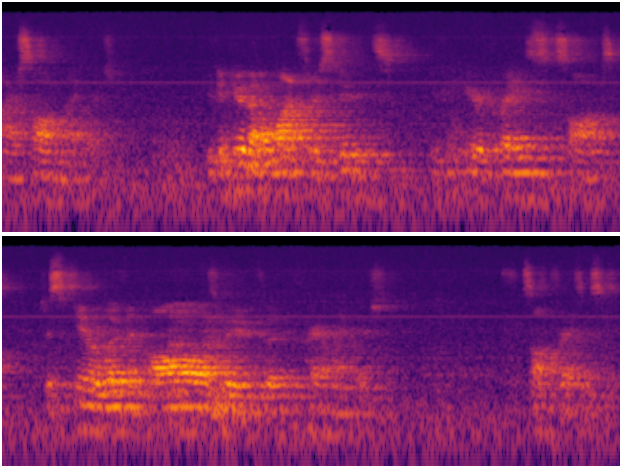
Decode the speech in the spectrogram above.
our song language. You can hear that a lot through students. You can hear praise songs just interwoven all through the prayer language, song phrases.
